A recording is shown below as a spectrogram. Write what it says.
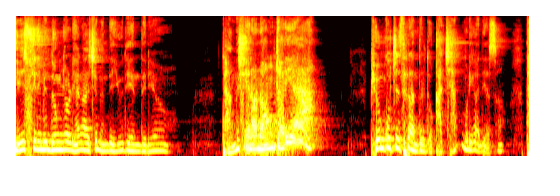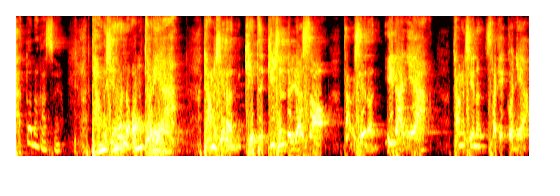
예수님이 능력을 행하시는데 유대인들이요. 당신은 엉터리야. 병 고친 사람들도 같이 한 무리가 돼서 다 떠나갔어요. 당신은 엉터리야. 당신은 기, 귀신 들렸어. 당신은 이단이야. 당신은 사기꾼이야.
